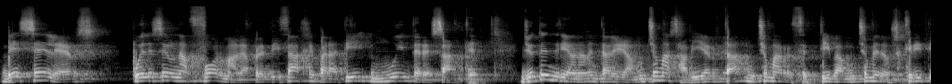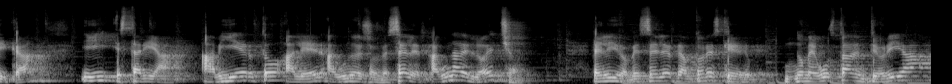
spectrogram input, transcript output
bestsellers puede ser una forma de aprendizaje para ti muy interesante. Yo tendría una mentalidad mucho más abierta, mucho más receptiva, mucho menos crítica y estaría abierto a leer alguno de esos bestsellers. Alguna vez lo he hecho, He leído bestsellers de autores que no me gustan en teoría,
